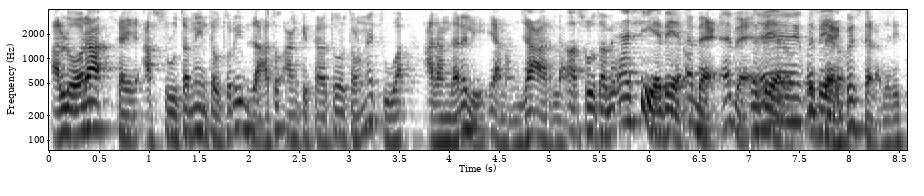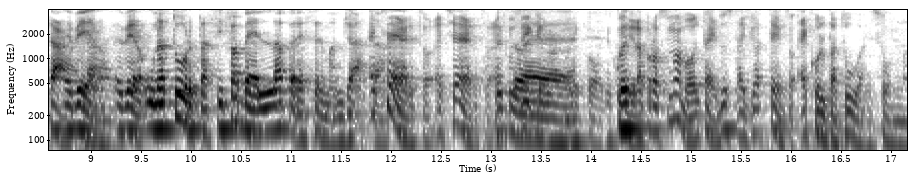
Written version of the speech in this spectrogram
allora sei assolutamente autorizzato, anche se la torta non è tua, ad andare lì e a mangiarla. Assolutamente, eh sì, è vero. Eh beh, eh beh, è vero, eh, è questa, vero. È, questa è la verità. È vero, dai. è vero. Una torta si fa bella per essere mangiata. Eh certo, è certo, è Questo così che è- vanno le cose. que- Quindi la prossima volta Edo stai più attento, è colpa tua, insomma.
